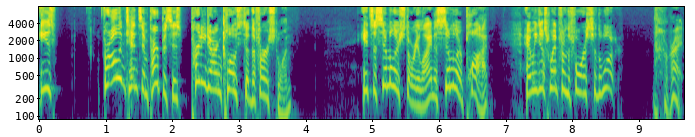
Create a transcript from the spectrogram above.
is, for all intents and purposes, pretty darn close to the first one. It's a similar storyline, a similar plot, and we just went from the forest to the water. right.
